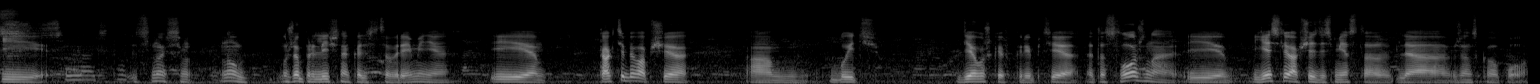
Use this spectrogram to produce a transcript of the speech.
И 17 с- ну, сем- ну, уже приличное количество времени. И как тебе вообще ам, быть девушкой в крипте? Это сложно? И есть ли вообще здесь место для женского пола?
